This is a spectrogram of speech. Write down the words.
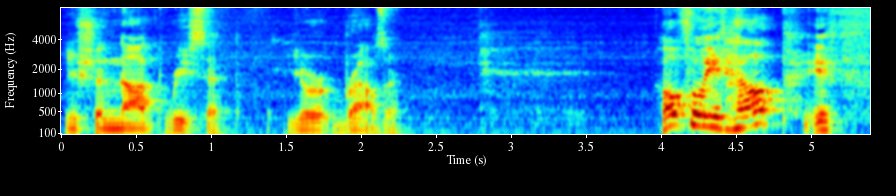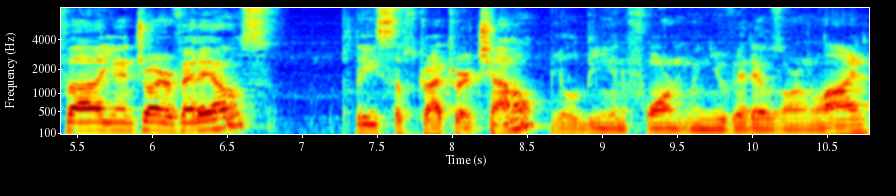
you should not reset your browser. Hopefully it helped. If uh, you enjoy our videos, please subscribe to our channel. You'll be informed when new videos are online.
